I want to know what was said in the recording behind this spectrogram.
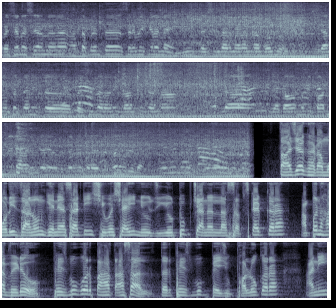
प्रशासनानं आतापर्यंत सर्वे केला नाही. मी तहसीलदार मॅडमना बोललो. त्यानंतर त्यांनी त- तहसीलदार आणि ग्रामसेवकांना आपल्या या गावामध्ये पाठवलेलं आहे आणि त्या सर्वे करायचं ठरवलेलं आहे ताज्या घडामोडी जाणून घेण्यासाठी शिवशाही न्यूज यूट्यूब चॅनलला सबस्क्राईब करा. आपण हा व्हिडिओ फेसबुकवर पाहत असाल तर फेसबुक पेज फॉलो करा आणि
